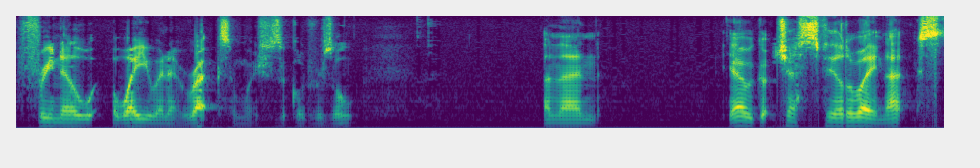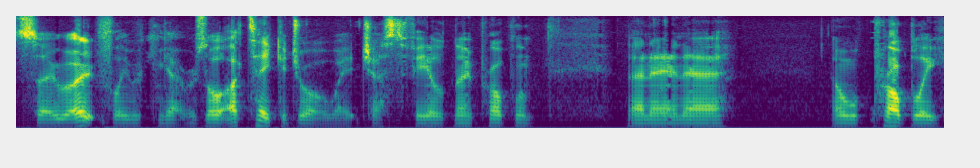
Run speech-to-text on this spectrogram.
3-0 away win at Wrexham which is a good result. And then yeah we've got Chesterfield away next so hopefully we can get a result. I'd take a draw away at Chesterfield no problem. And then uh, and we'll probably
